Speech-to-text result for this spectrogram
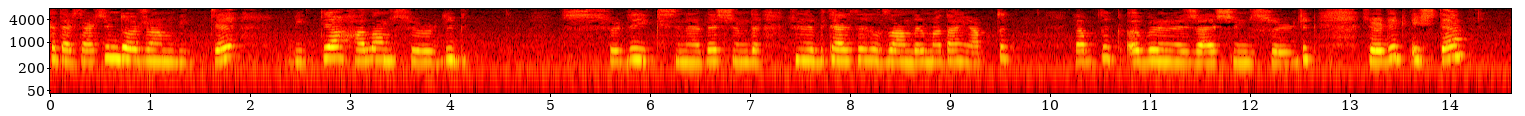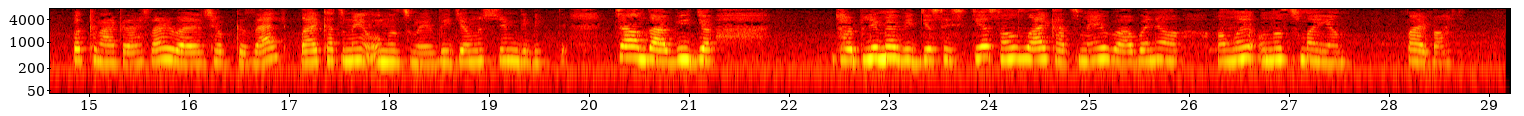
Arkadaşlar şimdi hocam bitti. Bitti. Halam sürdü. Sürdü ikisine de. Şimdi şimdi bir tanesi hızlandırmadan yaptık. Yaptık. Öbürünü şimdi sürdük. Sürdük işte. Bakın arkadaşlar böyle çok güzel. Like atmayı unutmayın. Videomuz şimdi bitti. Bir tane daha video törpüleme videosu istiyorsanız like atmayı ve abone olmayı unutmayın. Bay bay.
